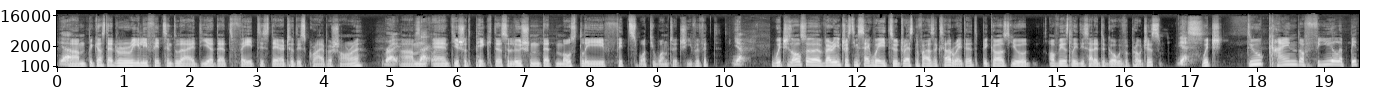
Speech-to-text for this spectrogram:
yeah. Um, because that really fits into the idea that fate is there to describe a genre. Right. Um, exactly. And you should pick the solution that mostly fits what you want to achieve with it. Yep. Which is also a very interesting segue to Dresden Files Accelerated because you obviously decided to go with approaches. Yes. Which do kind of feel a bit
